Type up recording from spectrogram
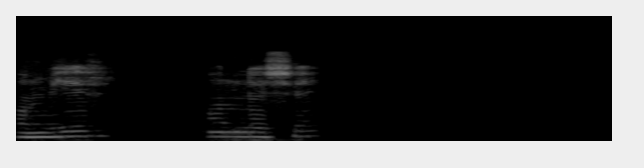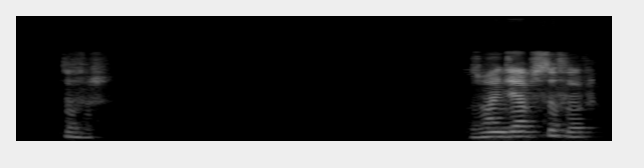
11 10 şey 0 O zaman cevap 0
